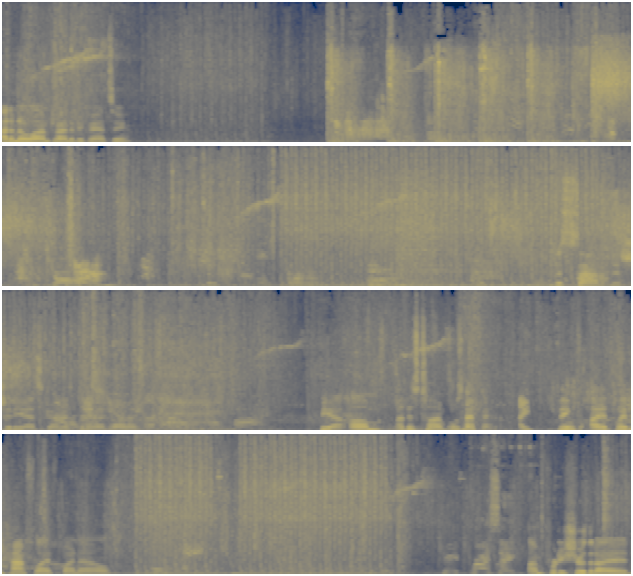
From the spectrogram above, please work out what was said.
I don't know why I'm trying to be fancy. This sound of this shitty ass gun is pretty iconic. But yeah, um, by this time, what was I a fan of? I think I had played Half-Life by now. I'm pretty sure that I had,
